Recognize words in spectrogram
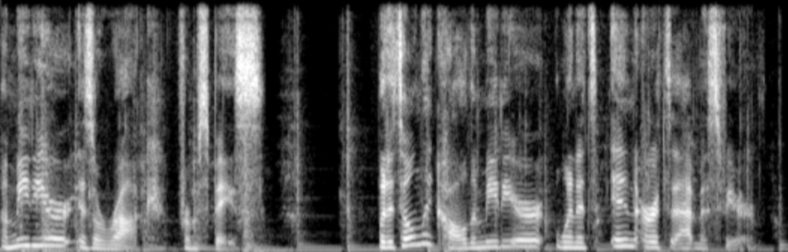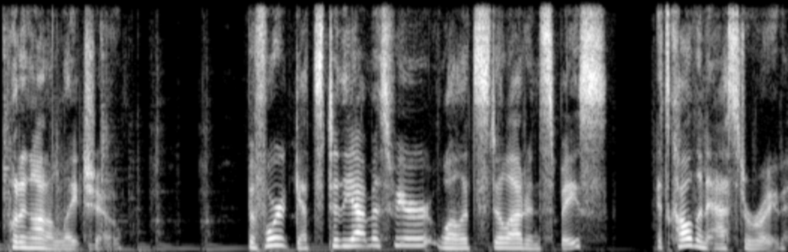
A meteor is a rock from space. But it's only called a meteor when it's in Earth's atmosphere, putting on a light show. Before it gets to the atmosphere, while it's still out in space, it's called an asteroid.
